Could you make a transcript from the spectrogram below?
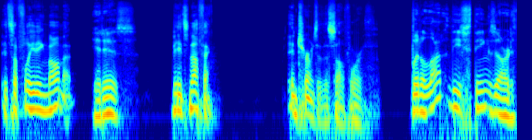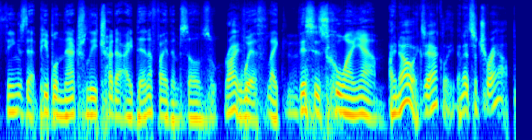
It's a fleeting moment. It is. means nothing in terms of the self worth. But a lot of these things are things that people naturally try to identify themselves Right. with. Like, this is who I am. I know exactly. And it's a trap.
